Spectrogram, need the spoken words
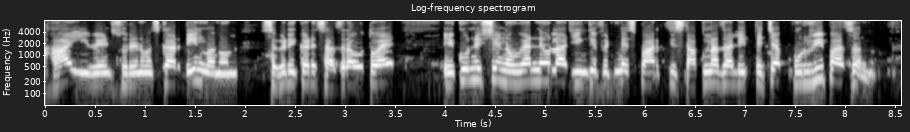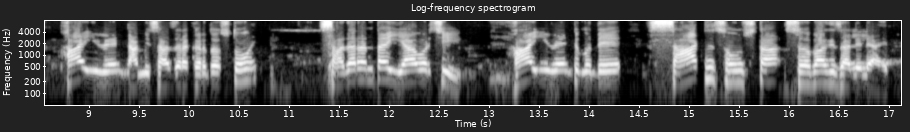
हा इव्हेंट सूर्यनमस्कार दिन म्हणून सगळीकडे साजरा होतोय एकोणीसशे नव्याण्णव ला जिंके फिटनेस पार्कची स्थापना झाली. त्याच्या पूर्वीपासून हा इव्हेंट आम्ही साजरा करत असतो. साधारणतः यावर्षी हा इव्हेंटमध्ये साठ संस्था सहभागी झालेल्या आहेत.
